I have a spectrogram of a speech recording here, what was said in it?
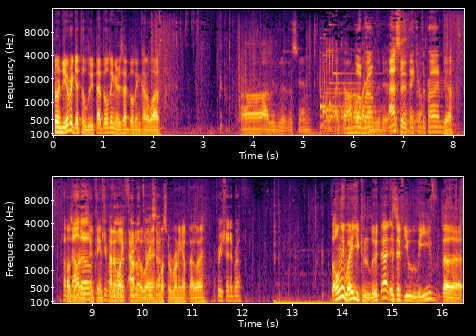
Jordan, do you ever get to loot that building, or is that building kind of left? Uh, I looted it this game. I don't know Hello, if I can loot it. in Acid, this thank you for the prime. Yeah. I was wondering the same thing. It's kind of like out of the way, resub. unless we're running up that way. Appreciate it, bro. The only way you can loot that is if you leave the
